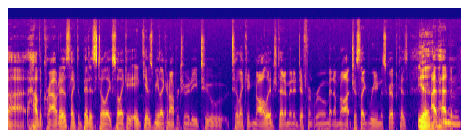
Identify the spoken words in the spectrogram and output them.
uh, how the crowd is like the bit is still like so like it, it gives me like an opportunity to to like acknowledge that I'm in a different room and I'm not just like reading the script because yeah, I've had Mhm.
